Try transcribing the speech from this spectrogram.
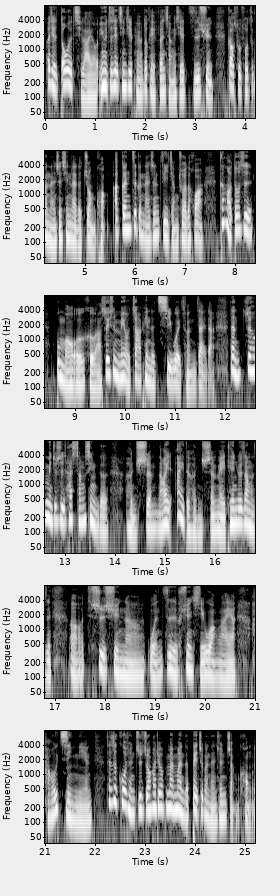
而且兜了起来哦，因为这些亲戚朋友都可以分享一些资讯，告诉说这个男生现在的状况啊，跟这个男生自己讲出来的话刚好都是不谋而合啊，所以是没有诈骗的。”气味存在的，但最后面就是他相信的很深，然后也爱的很深，每天就这样子，呃，视讯啊，文字讯息往来啊，好几年，在这过程之中，他就慢慢的被这个男生掌控了。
